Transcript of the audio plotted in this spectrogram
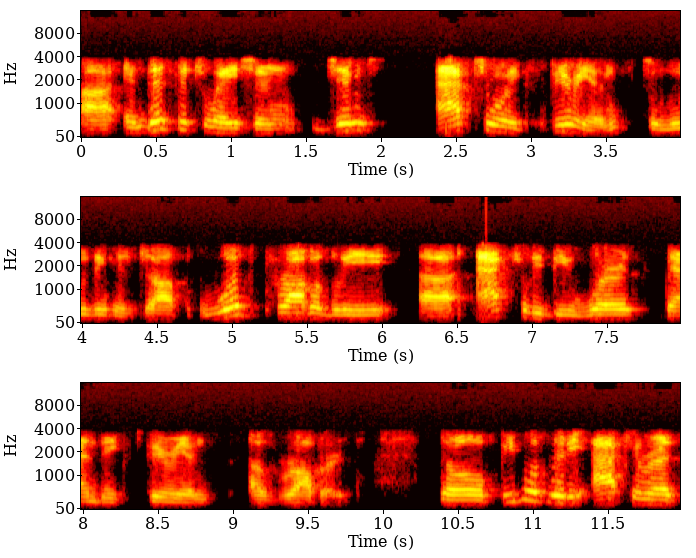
Uh, in this situation, Jim's actual experience to losing his job would probably uh, actually be worse than the experience of Robert. So people are pretty accurate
